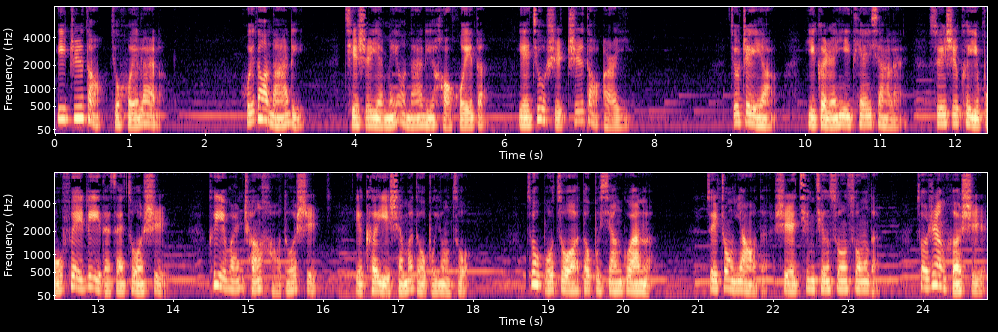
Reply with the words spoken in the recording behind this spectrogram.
一知道就回来了。回到哪里？其实也没有哪里好回的，也就是知道而已。就这样。一个人一天下来，随时可以不费力的在做事，可以完成好多事，也可以什么都不用做，做不做都不相关了。最重要的是轻轻松松的做任何事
